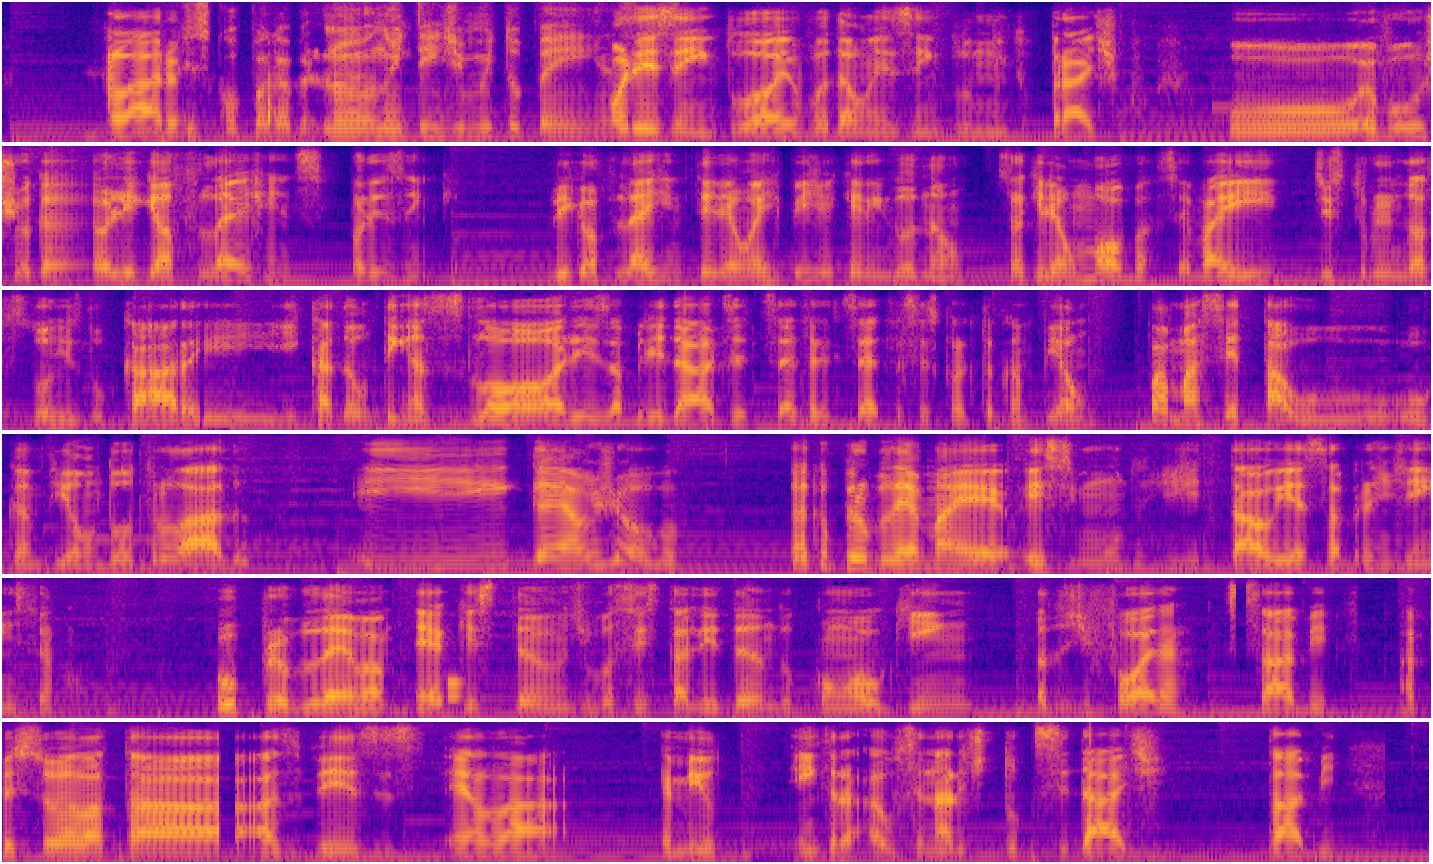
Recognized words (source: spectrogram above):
claro. Desculpa, Gabriel, não, não entendi muito bem. Por exemplo, ó, eu vou dar um exemplo muito prático. O, eu vou jogar League of Legends, por exemplo. League of Legends ele é um RPG, querendo ou não, só que ele é um MOBA. Você vai destruindo as torres do cara e, e cada um tem as lores, habilidades, etc, etc. Você escolhe o teu campeão para macetar o, o campeão do outro lado e ganhar o jogo. Só que o problema é, esse mundo digital e essa abrangência, o problema é a questão de você estar lidando com alguém de fora, sabe? A pessoa ela tá às vezes ela é meio entra o cenário de toxicidade, sabe?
